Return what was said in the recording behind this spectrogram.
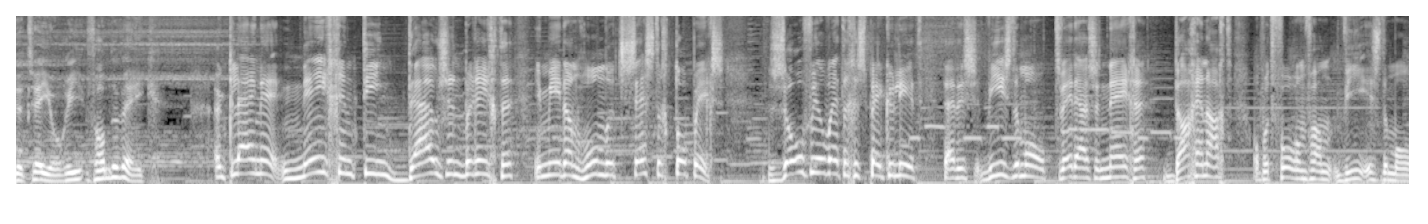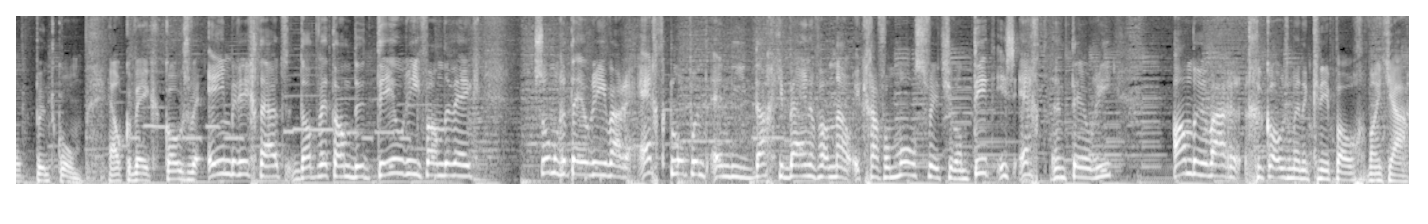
De theorie van de week. Een kleine 19.000 berichten in meer dan 160 topics. Zoveel werd er gespeculeerd tijdens Wie is de Mol 2009, dag en nacht, op het forum van wieisdemol.com. Elke week kozen we één bericht uit, dat werd dan de theorie van de week. Sommige theorieën waren echt kloppend en die dacht je bijna van, nou ik ga voor mol switchen, want dit is echt een theorie. Andere waren gekozen met een knipoog, want ja,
